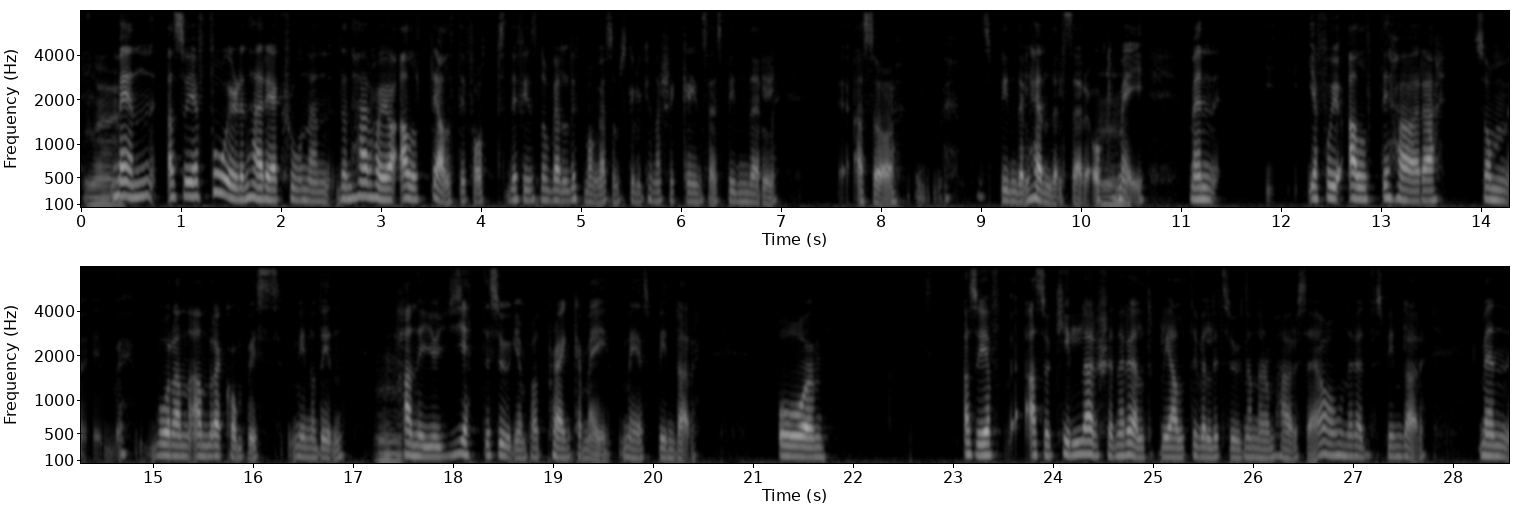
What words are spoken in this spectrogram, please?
Nej. Men alltså jag får ju den här reaktionen, den här har jag alltid, alltid fått. Det finns nog väldigt många som skulle kunna skicka in så här spindel, alltså spindelhändelser och Mm. mig. Men jag får ju alltid höra som våran andra kompis, min och din, Mm. han är ju jättesugen på att pranka mig med spindlar. Och alltså, jag, alltså killar generellt blir alltid väldigt sugna när de hör säga ja hon är rädd för spindlar. Men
